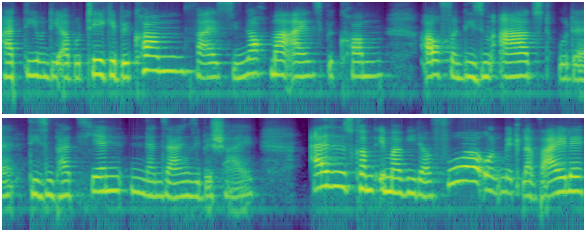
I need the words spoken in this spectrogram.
hat die und die Apotheke bekommen, falls sie noch mal eins bekommen, auch von diesem Arzt oder diesem Patienten, dann sagen sie Bescheid. Also es kommt immer wieder vor und mittlerweile,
